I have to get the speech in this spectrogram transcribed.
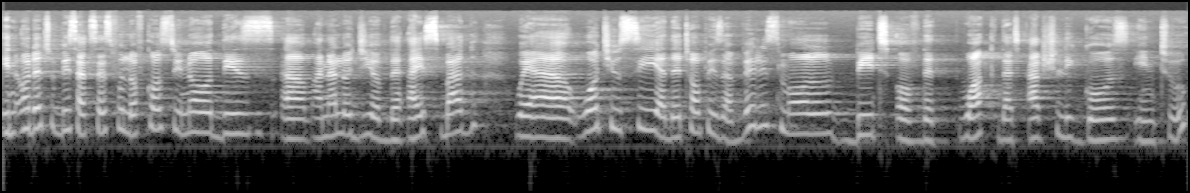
in order to be successful, of course, you know this um, analogy of the iceberg, where what you see at the top is a very small bit of the work that actually goes into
